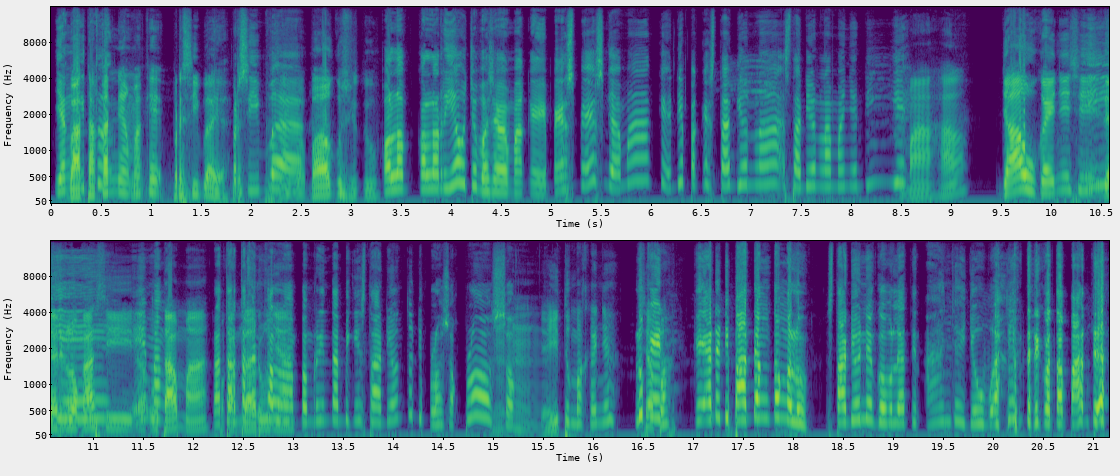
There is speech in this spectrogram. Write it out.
yang Batakan itu yang make Persiba ya? Persiba Bagus itu. Kalau kalau Riau coba saya pakai PSPS nggak make, dia pakai stadion lah, stadion lamanya dia. Mahal. Jauh kayaknya sih dari Iya, lokasi eh, emang utama Rata-rata kan kalau pemerintah bikin stadion tuh di pelosok-pelosok. Mm-mm. Ya itu makanya. Lu Siapa? kayak kayak ada di Padang tau gak lu? Stadionnya gue liatin anjay jauh banget dari kota Padang.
